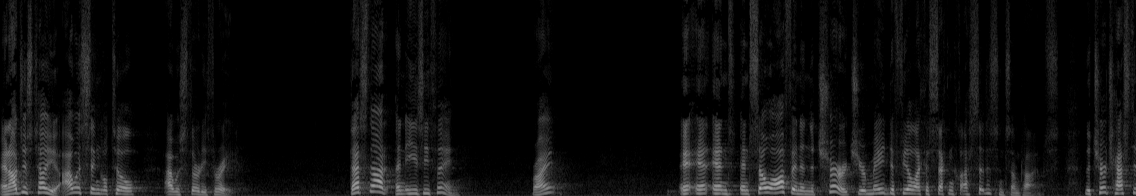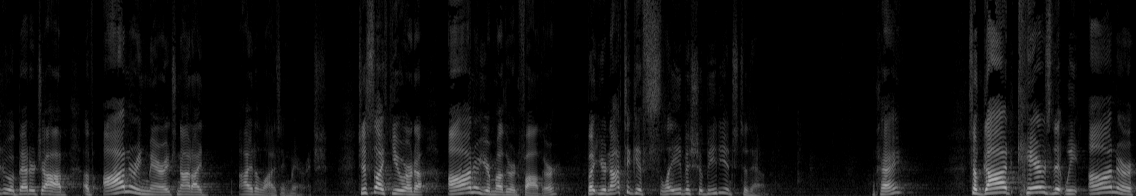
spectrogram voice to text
And I'll just tell you, I was single till I was 33. That's not an easy thing, right? And, and, and so often in the church, you're made to feel like a second class citizen sometimes. The church has to do a better job of honoring marriage, not, idolizing marriage. Just like you are to honor your mother and father, but you're not to give slavish obedience to them. Okay? So God cares that we honor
